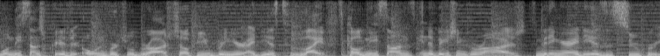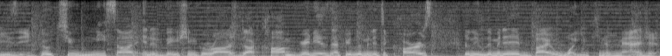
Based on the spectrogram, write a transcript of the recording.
Well, Nissan's created their own virtual garage to help you bring your ideas to life. It's called Nissan's Innovation Garage. Submitting your ideas is super easy. Go to nissaninnovationgarage.com. Your ideas don't have to be limited to cars, you're only limited by what you can imagine.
